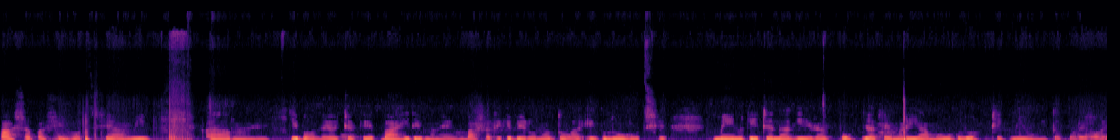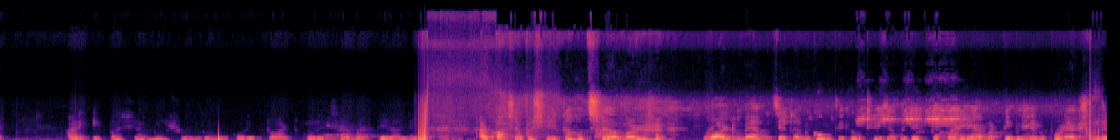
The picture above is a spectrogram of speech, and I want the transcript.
পাশাপাশি হচ্ছে আমি কি বলে ওইটাকে বাহিরে মানে বাসা থেকে বেরোনোর দোয়া এগুলোও হচ্ছে মেইন গেটে লাগিয়ে রাখব যাতে আমার এই আমলগুলো ঠিক নিয়মিত করে হয়। আর এই পাশে আমি সুন্দর করে একটু আর্ট করেছি আমার দেয়ালে। আর পাশাপাশি এটা হচ্ছে আমার ওয়ার্ড ম্যাপ যেটা আমি ঘুম থেকে উঠেই যাতে দেখতে পারি। আমার টেবিলের উপরে আসলে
